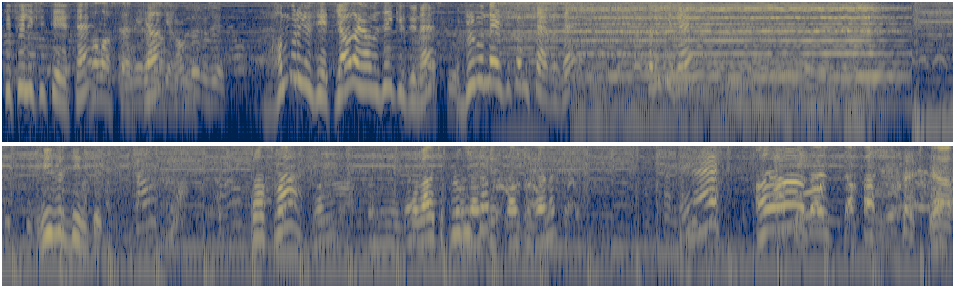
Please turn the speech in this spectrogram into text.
gefeliciteerd, hè? Voilà, zeg. Ja? Hamburgers eten, ja, dat gaan we zeker doen. Hè. De bloemenmeisje komt zelfs, hè. Eens, hè? Wie verdient het? François? Van welke ploeg is dat? Welke, renner? Neus. Ah, dat is... ah. Ja, Is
